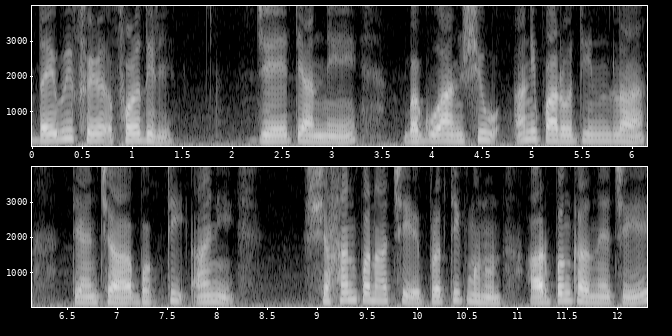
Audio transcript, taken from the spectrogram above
दैवी फळ फळ दिले जे त्यांनी भगवान शिव आणि पार्वतींना त्यांच्या भक्ती आणि शहाणपणाचे प्रतीक म्हणून अर्पण करण्याचे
